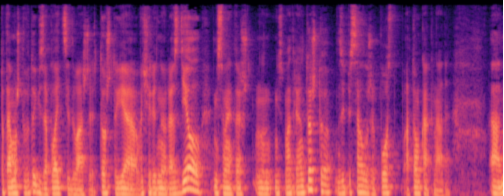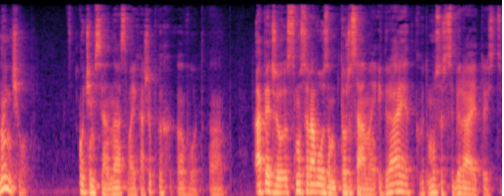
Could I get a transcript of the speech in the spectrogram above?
потому что в итоге заплатите дважды. То, что я в очередной раз делал, несмотря на то, что, ну, несмотря на то, что записал уже пост о том, как надо. А, но ничего, учимся на своих ошибках, вот. Опять же, с мусоровозом то же самое. Играет, какой-то мусор собирает. То есть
